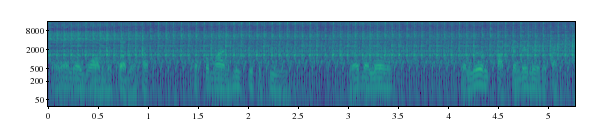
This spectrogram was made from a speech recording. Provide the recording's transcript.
แล้วเราวอร์มไปก่อนนะครับสักประมาณ 20นาที แล้วมาเริ่มมาเริ่มตัดกันได้เลยนะครับ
